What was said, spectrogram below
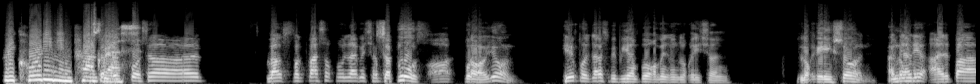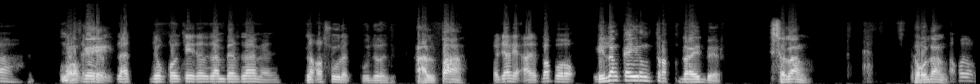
Recording in Sa progress. po, sa, mag, pagpasok po namin sa, Sa booth. oh, Oh, yun. yun po, tapos bibigyan po kami ng location. Location. Ano? Ano? Alpha. Okay. Na, yung container number namin, nakasulat po doon. Alpha. Kunyari, Alpha po. Ilang kayong truck driver? Isa lang. Ikaw lang. Ako,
